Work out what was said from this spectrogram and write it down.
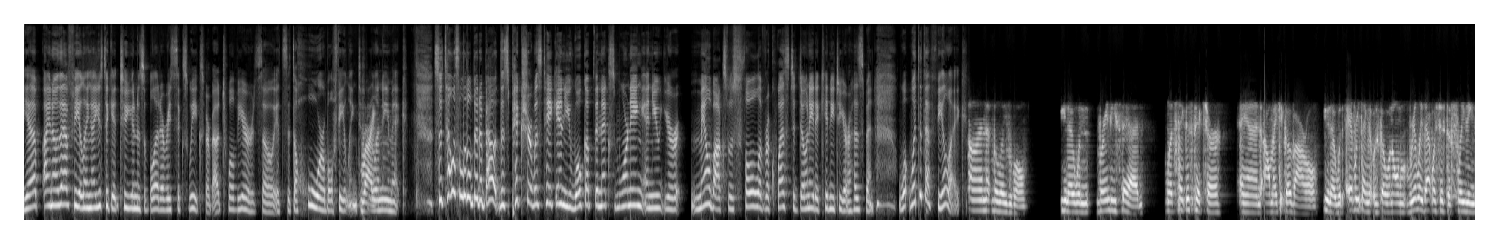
Yep, I know that feeling. I used to get two units of blood every six weeks for about twelve years, so it's it's a horrible feeling to Right. feel anemic. So tell us a little bit about this picture was taken. You woke up the next morning and you your mailbox was full of requests to donate a kidney to your husband. What what did that feel like? Unbelievable. You know, when Brandy said, let's take this picture and I'll make it go viral, you know, with everything that was going on, really that was just a fleeting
